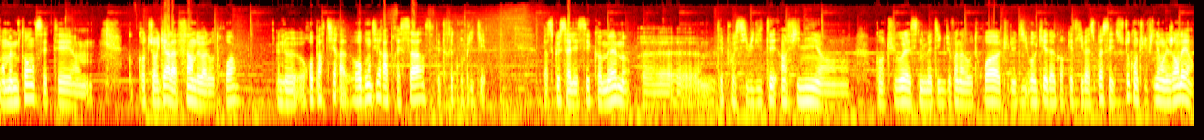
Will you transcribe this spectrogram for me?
En même temps, c'était euh, quand tu regardes la fin de Halo 3, le repartir, rebondir après ça, c'était très compliqué. Parce que ça laissait quand même euh, des possibilités infinies. hein. Quand tu vois la cinématique de fin d'Halo 3, tu te dis ok d'accord qu'est-ce qui va se passer, surtout quand tu le finis en légendaire.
